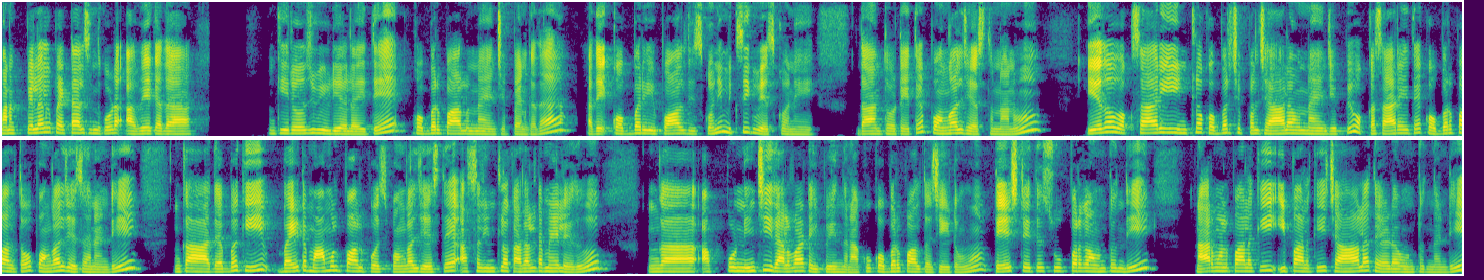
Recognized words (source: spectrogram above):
మనకు పిల్లలు పెట్టాల్సింది కూడా అవే కదా. ఇంక ఈరోజు వీడియోలో అయితే కొబ్బరి పాలు ఉన్నాయని చెప్పాను కదా. అదే కొబ్బరి పాలు తీసుకొని మిక్సీకి వేసుకొని దాంతో అయితే పొంగల్ చేస్తున్నాను. ఏదో ఒకసారి ఇంట్లో కొబ్బరి చిప్పలు చాలా ఉన్నాయని చెప్పి ఒక్కసారి అయితే కొబ్బరి పాలతో పొంగల్ చేశానండి. ఇంకా ఆ దెబ్బకి బయట మామూలు పాలు పోసి పొంగల్ చేస్తే అసలు ఇంట్లో కదలటమే లేదు. ఇంకా అప్పటి నుంచి ఇది అలవాటు అయిపోయింది నాకు కొబ్బరి పాలతో చేయటము. టేస్ట్ అయితే సూపర్గా ఉంటుంది. నార్మల్ పాలకి ఈ పాలకి చాలా తేడా ఉంటుందండి.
